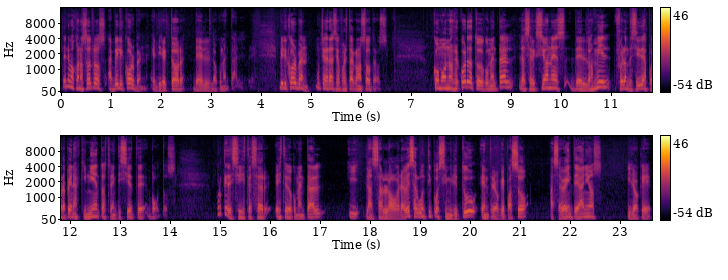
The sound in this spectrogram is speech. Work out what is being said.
Tenemos con nosotros a Billy Corbin, el director del documental. Billy Corbin, muchas gracias por estar con nosotros. Como nos recuerda tu documental, las elecciones del 2000 fueron decididas por apenas 537 votos. ¿Por qué decidiste hacer este documental y lanzarlo ahora? ¿Ves algún tipo de similitud entre lo que pasó hace 20 años y lo que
